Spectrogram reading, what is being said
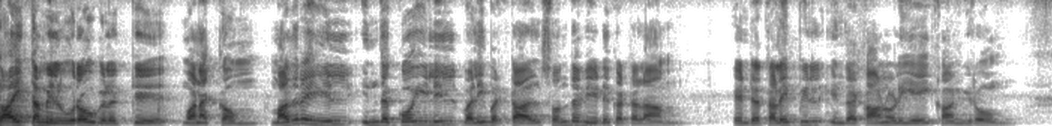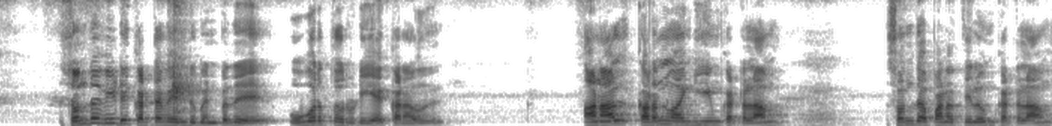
தாய் தமிழ் உறவுகளுக்கு வணக்கம். மதுரையில் இந்த கோயிலில் வழிபட்டால் சொந்த வீடு கட்டலாம் என்ற தலைப்பில் இந்த காணொளியை காண்கிறோம். சொந்த வீடு கட்ட வேண்டும் என்பது ஒவ்வொருத்தருடைய கனவு. ஆனால் கடன் வாங்கியும் கட்டலாம் சொந்த பணத்திலும் கட்டலாம்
